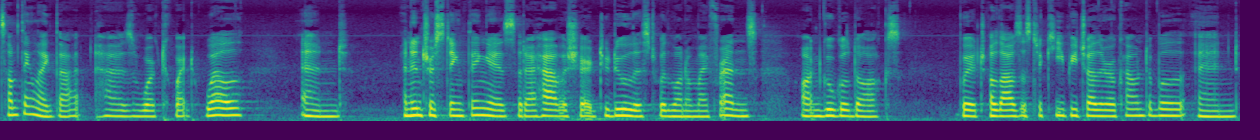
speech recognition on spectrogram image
something like that has worked quite well. And an interesting thing is that I have a shared to do list with one of my friends on Google Docs, which allows us to keep each other accountable and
